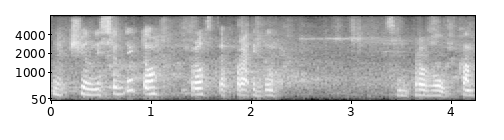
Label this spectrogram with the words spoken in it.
Якщо не сюди, то просто пройду цим провулком.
